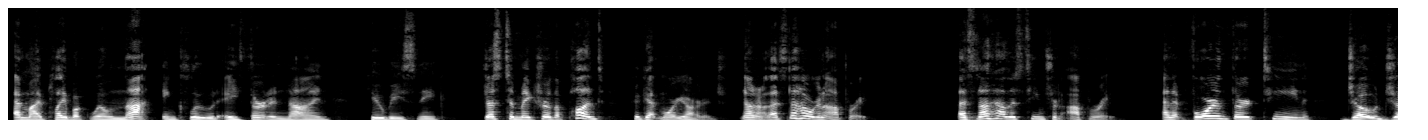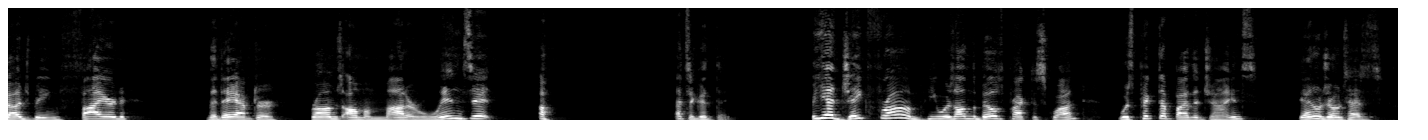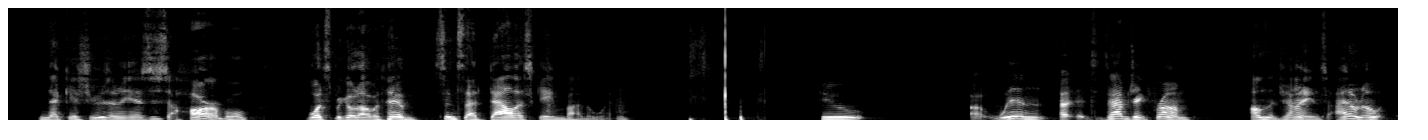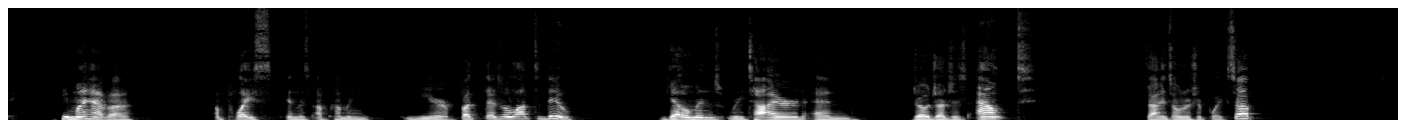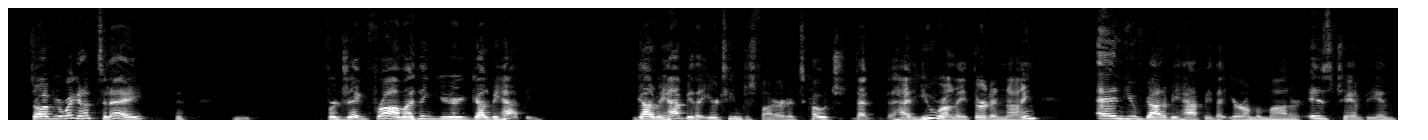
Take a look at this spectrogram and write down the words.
And my playbook will not include a third and nine QB sneak just to make sure the punt could get more yardage. No, no, that's not how we're going to operate. That's not how this team should operate. And at 4 and 13, Joe Judge being fired the day after Fromm's alma mater wins it. Oh, that's a good thing. But yeah, Jake Fromm, he was on the Bills practice squad, was picked up by the Giants. Daniel Jones has neck issues. I mean, it's just horrible what's been going on with him since that Dallas game, by the way. To uh, win, uh, to have Jake Fromm on the Giants, I don't know. He might have a a place in this upcoming year, but there's a lot to do. Gettleman's retired and Joe Judge is out. Giants ownership wakes up. So if you're waking up today for Jake Fromm, I think you got to be happy. You got to be happy that your team just fired its coach that had you run a third and nine, and you've got to be happy that your alma mater is champion.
